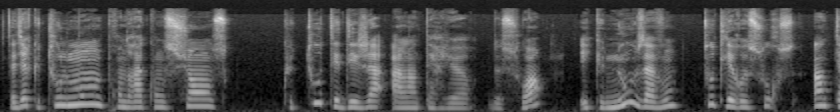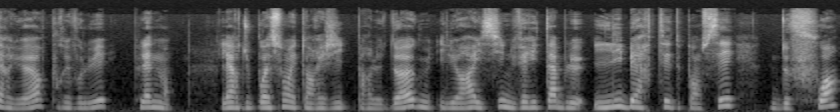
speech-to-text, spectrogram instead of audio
C'est-à-dire que tout le monde prendra conscience que tout est déjà à l'intérieur de soi et que nous avons toutes les ressources intérieures pour évoluer pleinement. L'ère du poisson étant régie par le dogme, il y aura ici une véritable liberté de pensée, de foi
